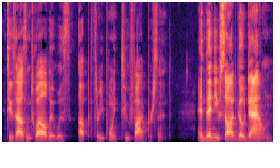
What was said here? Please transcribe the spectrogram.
In 2012, it was up 3.25%. And then you saw it go down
